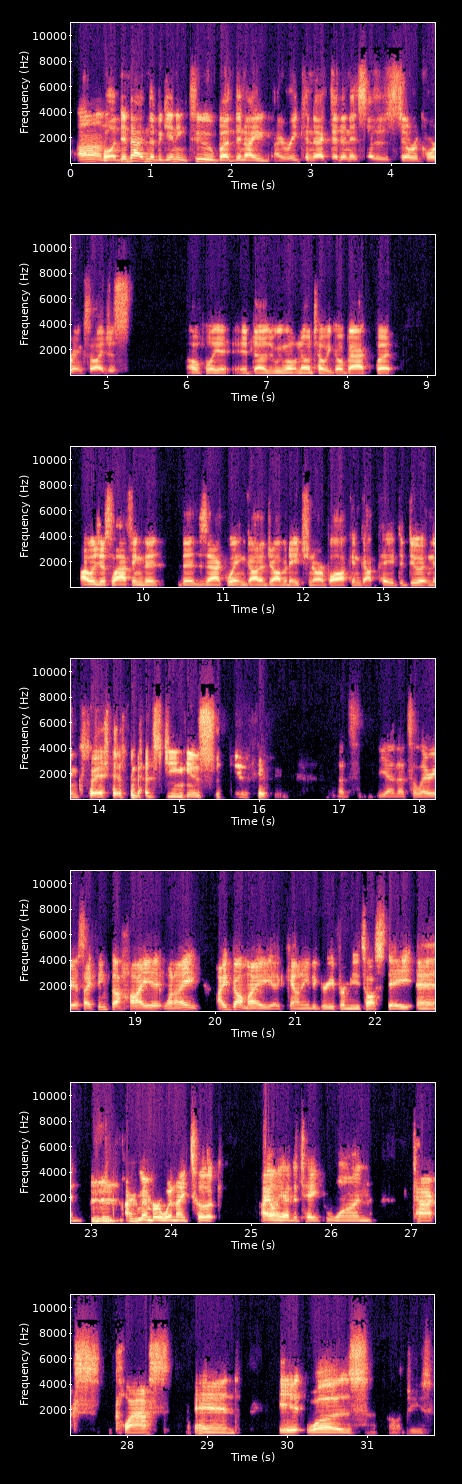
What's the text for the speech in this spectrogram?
Um, well, it did that in the beginning too, but then I I reconnected and it says it's still recording. So I just hopefully it, it does. We won't know until we go back. But I was just laughing that that Zach went and got a job at H and R Block and got paid to do it and then quit. that's genius. that's yeah, that's hilarious. I think the Hyatt when I I got my accounting degree from Utah State, and I remember when I took, I only had to take one tax class, and it was oh geez.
